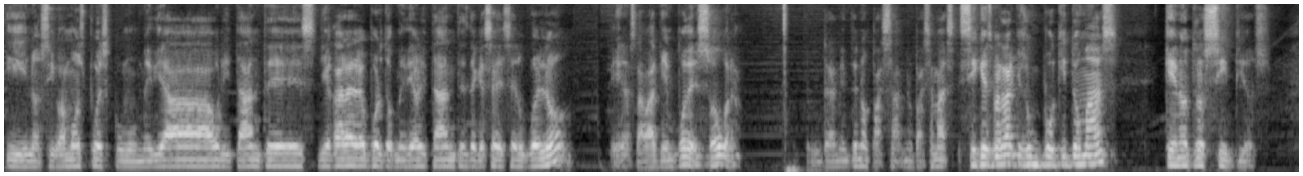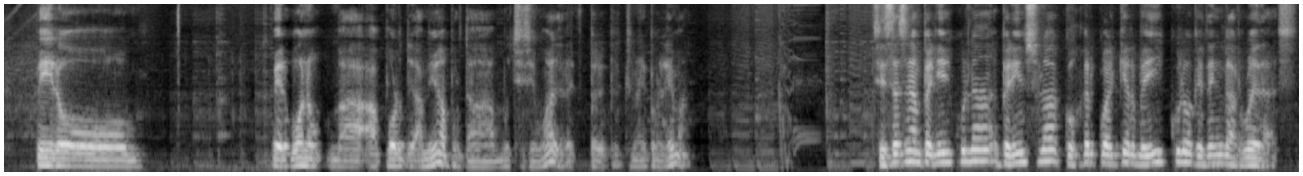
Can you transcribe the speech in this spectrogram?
y nos íbamos pues como media horita antes, llegar al aeropuerto media horita antes de que saliese el vuelo y nos daba tiempo de sobra. Realmente no pasa, no pasa más. Sí que es verdad que es un poquito más que en otros sitios, pero pero bueno, a, a mí me aporta muchísimo más, pero, no hay problema. Si estás en la península, península, coger cualquier vehículo que tenga ruedas.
